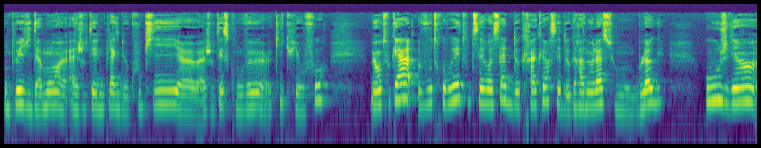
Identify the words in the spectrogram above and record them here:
On peut évidemment euh, ajouter une plaque de cookies, euh, ajouter ce qu'on veut euh, qui cuit au four. Mais en tout cas, vous trouverez toutes ces recettes de crackers et de granola sur mon blog, où je viens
